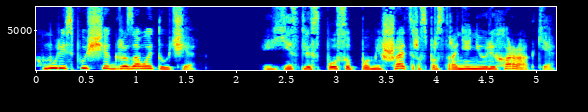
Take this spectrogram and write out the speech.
хмурясь пуще грозовой тучи. «И есть ли способ помешать распространению лихорадки?»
